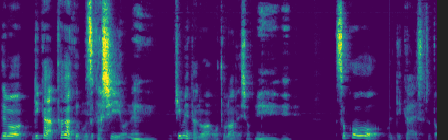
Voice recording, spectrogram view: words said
でも理科、科学難しいよえね。決めたのは大人でしょ。ええそこを理解すると。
